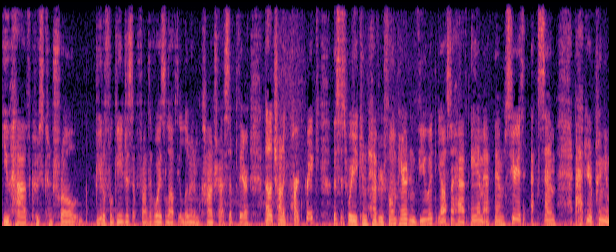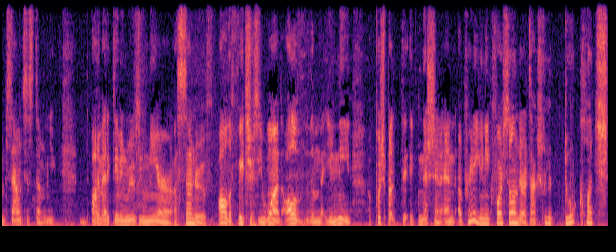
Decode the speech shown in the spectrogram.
You have cruise control, beautiful gauges up front. I've always loved the aluminum contrast up there. Electronic park brake. This is where you can have your phone paired and view it. You also have AM, FM, Sirius XM, Acura premium sound system. You, automatic dimming rearview mirror, a sunroof, all the features you want, all of them that you need, a push button ignition, and a pretty unique four cylinder. It's actually a dual clutch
